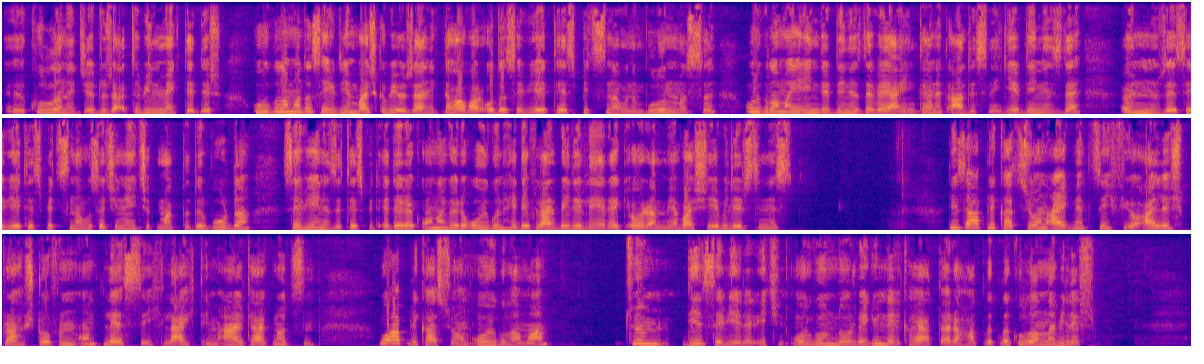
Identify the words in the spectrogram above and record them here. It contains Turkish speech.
e, kullanıcı düzeltebilmektedir. Uygulamada sevdiğim başka bir özellik daha var. O da seviye tespit sınavının bulunması. Uygulamayı indirdiğinizde veya internet adresine girdiğinizde önünüze seviye tespit sınavı seçeneği çıkmaktadır. Burada seviyenizi tespit ederek ona göre uygun hedefler belirleyerek öğrenmeye başlayabilirsiniz. Diese Applikation eignet sich für alle Sprachstufen und lässt sich leicht im Alltag nutzen. Bu aplikasyon, uygulama tüm dil seviyeleri için uygundur ve gündelik hayatta rahatlıkla kullanılabilir.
